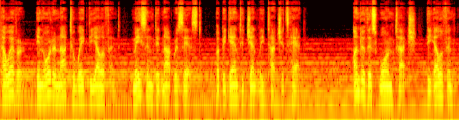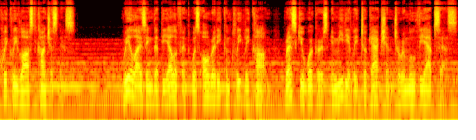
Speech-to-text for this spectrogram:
However, in order not to wake the elephant, Mason did not resist, but began to gently touch its head. Under this warm touch, the elephant quickly lost consciousness. Realizing that the elephant was already completely calm, rescue workers immediately took action to remove the abscess.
